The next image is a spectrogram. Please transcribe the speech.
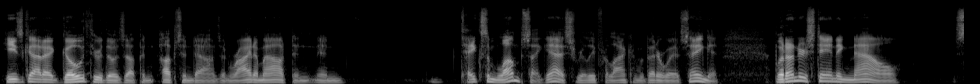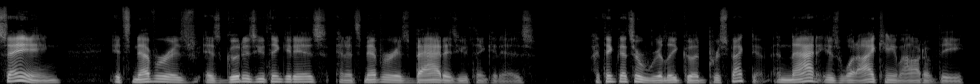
He's got to go through those up and ups and downs and ride them out and, and take some lumps, I guess, really, for lack of a better way of saying it. But understanding now, saying it's never as, as good as you think it is and it's never as bad as you think it is, I think that's a really good perspective. And that is what I came out of the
